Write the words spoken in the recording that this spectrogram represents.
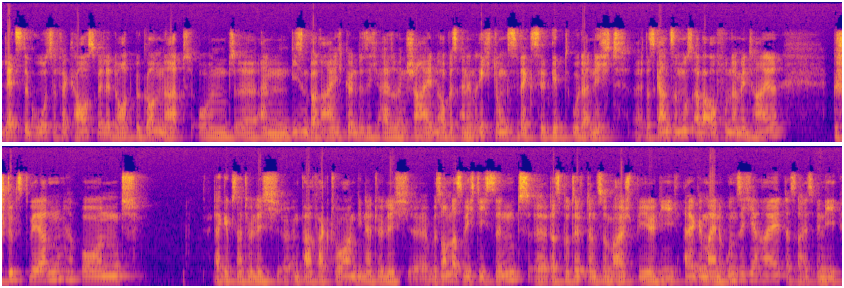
letzte große Verkaufswelle dort begonnen hat. Und äh, an diesem Bereich könnte sich also entscheiden, ob es einen Richtungswechsel gibt oder nicht. Äh, das Ganze muss aber auch fundamental gestützt werden. Und da gibt es natürlich äh, ein paar Faktoren, die natürlich äh, besonders wichtig sind. das betrifft dann zum Beispiel die allgemeine Unsicherheit. Das heißt, wenn die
